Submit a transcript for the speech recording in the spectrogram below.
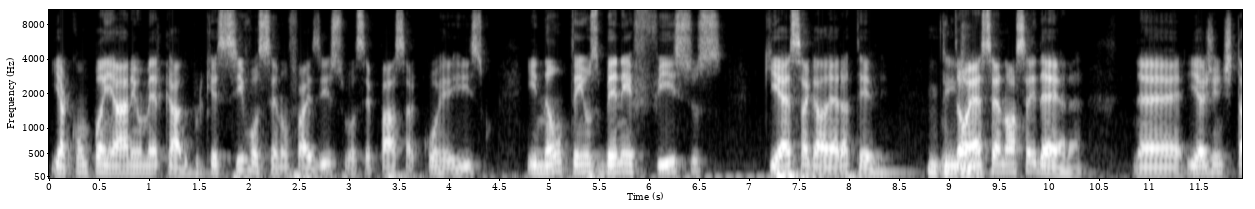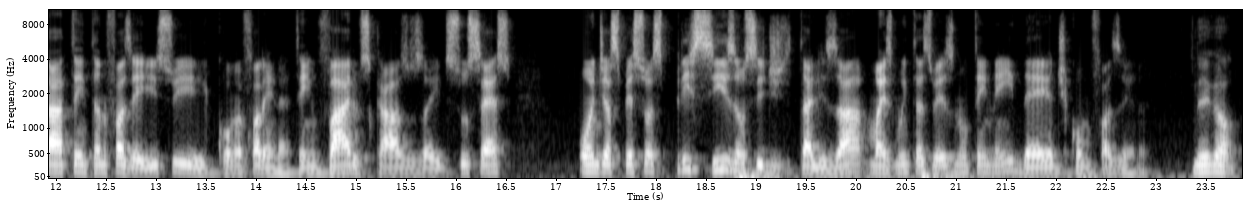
e acompanharem o mercado. Porque se você não faz isso, você passa a correr risco e não tem os benefícios que essa galera teve. Entendi. Então, essa é a nossa ideia, né? É, e a gente está tentando fazer isso e, como eu falei, né, tem vários casos aí de sucesso onde as pessoas precisam se digitalizar, mas muitas vezes não tem nem ideia de como fazer, né? Legal,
